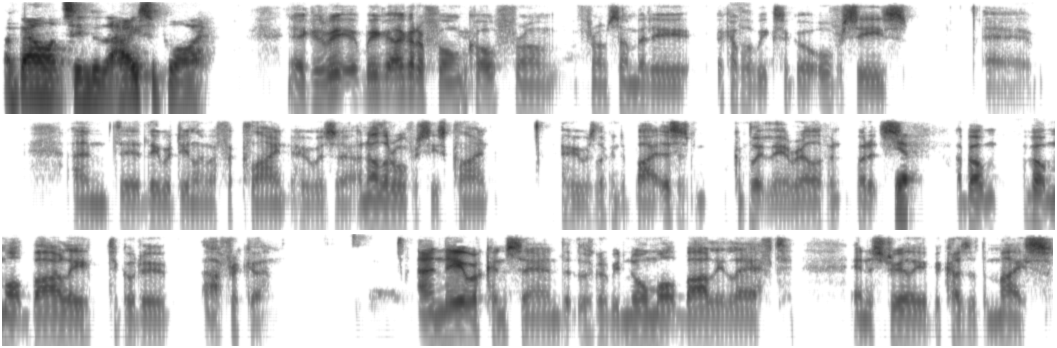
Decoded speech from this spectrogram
a balance into the hay supply. Yeah, because we, we I got a phone call from from somebody a couple of weeks ago overseas, uh, and uh, they were dealing with a client who was uh, another overseas client who was looking to buy. This is completely irrelevant, but it's yep. about about malt barley to go to Africa, and they were concerned that there was going to be no malt barley left in Australia because of the mice.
